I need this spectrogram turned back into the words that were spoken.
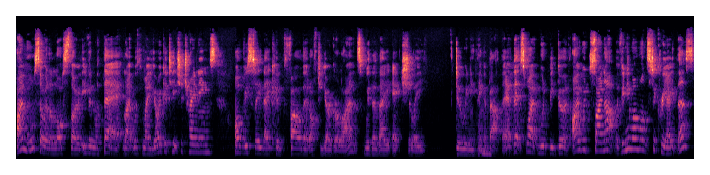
I'm also at a loss though, even with that, like with my yoga teacher trainings, obviously they could file that off to Yoga Alliance, whether they actually do anything mm. about that. That's why it would be good. I would sign up. If anyone wants to create this,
